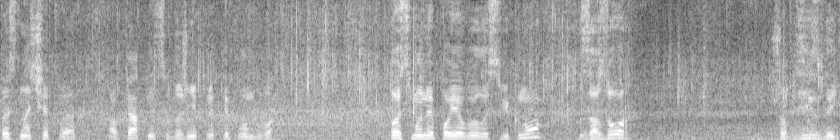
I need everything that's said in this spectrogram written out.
Тобто на четвер, а в п'ятницю повинні прийти пломбувати. Тобто в мене з'явилось вікно, зазор, щоб з'їздити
